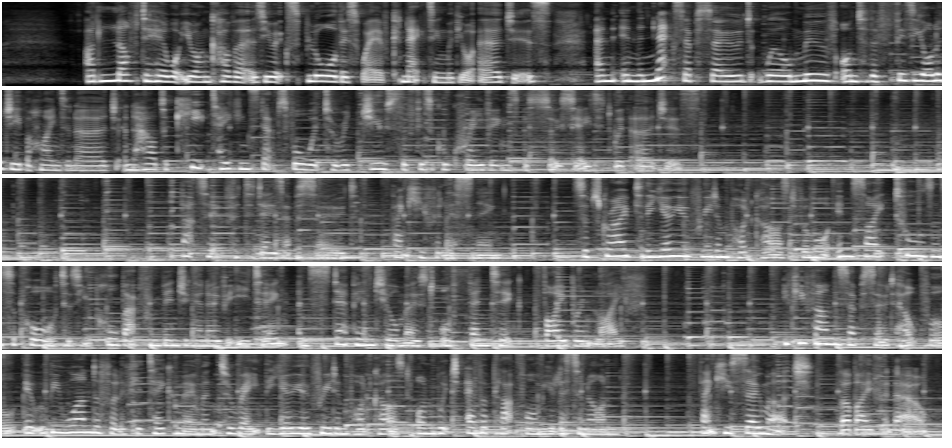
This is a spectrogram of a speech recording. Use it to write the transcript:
I'd love to hear what you uncover as you explore this way of connecting with your urges. And in the next episode, we'll move on to the physiology behind an urge and how to keep taking steps forward to reduce the physical cravings associated with urges. That's it for today's episode. Thank you for listening. Subscribe to the Yo Yo Freedom podcast for more insight, tools, and support as you pull back from binging and overeating and step into your most authentic, vibrant life. If you found this episode helpful, it would be wonderful if you'd take a moment to rate the Yo Yo Freedom podcast on whichever platform you listen on. Thank you so much. Bye bye for now.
